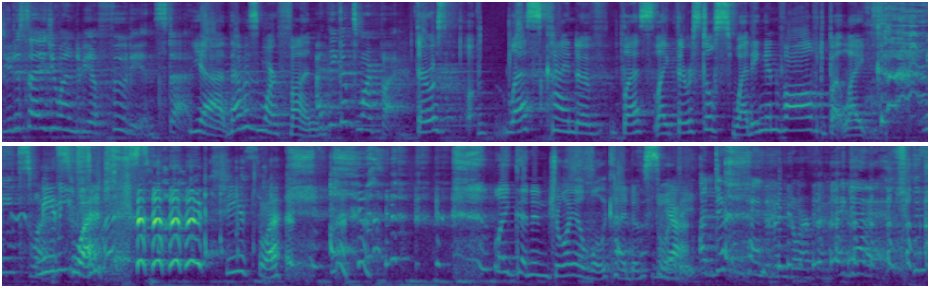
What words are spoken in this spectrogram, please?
You decided you wanted to be a foodie instead. yeah, that was more fun. I think it's more fun. there was less kind of less like there was still sweating involved, but like Meat sweat. Meat sweat. Cheese sweat. like an enjoyable kind of sweating. A different kind of endorphin. I get it.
